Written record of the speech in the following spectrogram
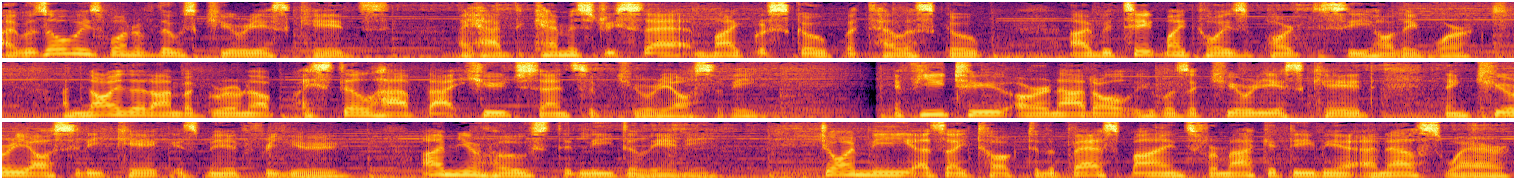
I was always one of those curious kids. I had the chemistry set, a microscope, a telescope. I would take my toys apart to see how they worked. And now that I'm a grown up, I still have that huge sense of curiosity. If you too are an adult who was a curious kid, then Curiosity Cake is made for you. I'm your host, Lee Delaney. Join me as I talk to the best minds from academia and elsewhere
